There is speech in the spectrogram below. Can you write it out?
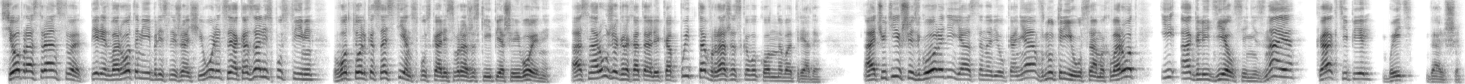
Все пространство перед воротами и близлежащие улицы оказались пустыми, вот только со стен спускались вражеские пешие воины – а снаружи грохотали копыта вражеского конного отряда. Очутившись в городе, я остановил коня внутри у самых ворот и огляделся, не зная, как теперь быть дальше.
